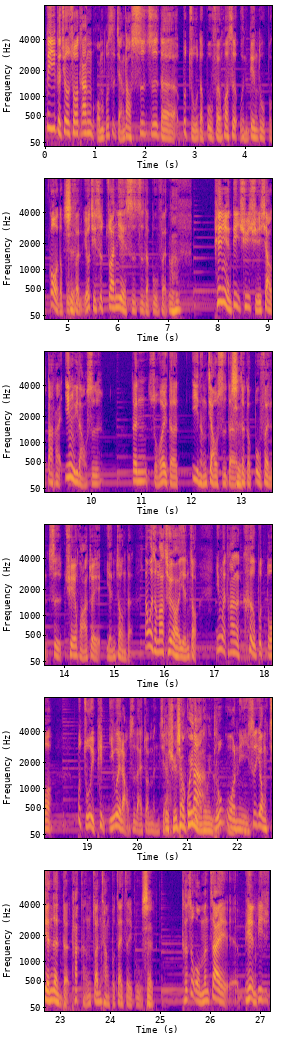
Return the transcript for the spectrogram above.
第一个就是说，刚我们不是讲到师资的不足的部分，或是稳定度不够的部分，尤其是专业师资的部分。嗯偏远地区学校大概英语老师跟所谓的艺能教师的这个部分是缺乏最严重的。那为什么要缺乏严重？因为他的课不多。不足以聘一位老师来专门教学校规模的问题。如果你是用兼任的，他可能专长不在这一部分。是，可是我们在偏远地区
